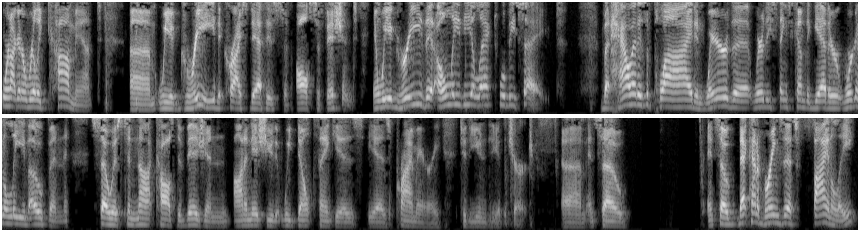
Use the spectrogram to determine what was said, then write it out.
we're not going to really comment um, we agree that Christ's death is all sufficient and we agree that only the elect will be saved. But how that is applied and where the, where these things come together, we're going to leave open so as to not cause division on an issue that we don't think is, is primary to the unity of the church. Um, and so, and so that kind of brings us finally,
